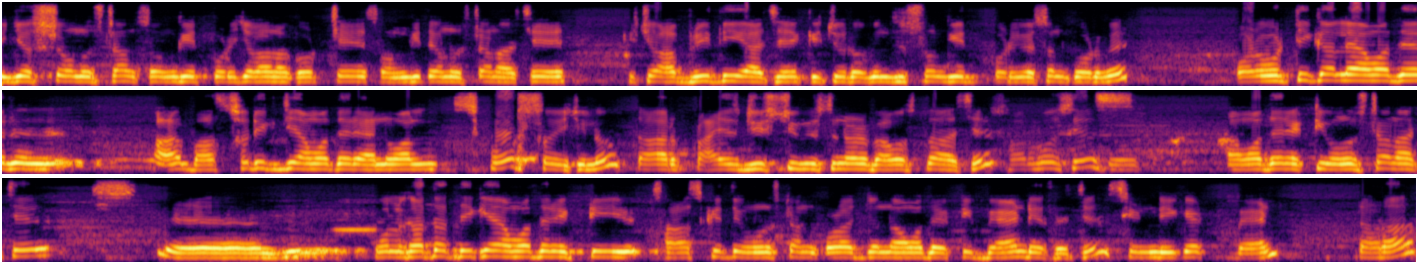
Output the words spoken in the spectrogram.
নিজস্ব অনুষ্ঠান, সংগীত পরিচালনা করছে, সংগীত অনুষ্ঠান আছে, কিছু আবৃত্তি আছে, কিছু রবীন্দ্রসঙ্গীত পরিবেশন করবে। পরবর্তীকালে আমাদের বাৎসরিক যে আমাদের অ্যানুয়াল স্পোর্টস হয়েছিল, তার প্রাইজ ডিস্ট্রিবিউশনের ব্যবস্থা আছে। সর্বশেষ আমাদের একটি অনুষ্ঠান আছে কলকাতা থেকে আমাদের একটি সাংস্কৃতিক অনুষ্ঠান করার জন্য আমাদের একটি ব্যান্ড এসেছে সিন্ডিকেট ব্যান্ড তারা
